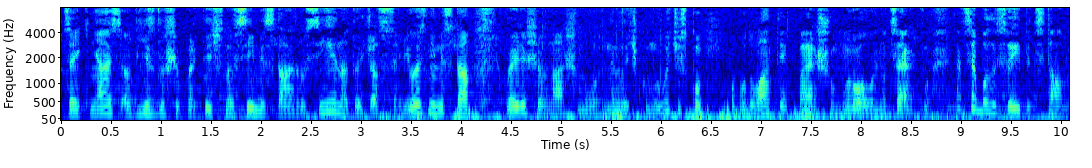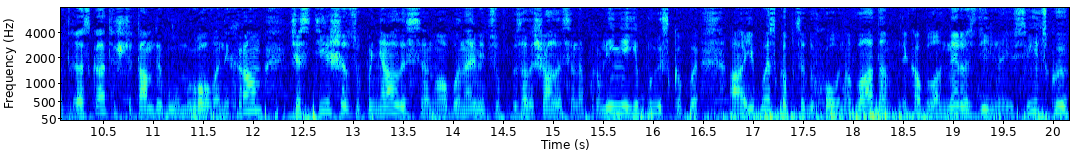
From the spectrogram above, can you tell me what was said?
цей князь, об'їздивши практично всі міста Росії, на той час серйозні міста, вирішив нашому невеличкому Лучиську побудувати першу муровану церкву. На це були свої підстави. Треба сказати, що там, де був мурований храм, частіше зупинялися, ну або навіть залишалися на правління єпископи. А єпископ це духовна влада, яка була нероздільною світською,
